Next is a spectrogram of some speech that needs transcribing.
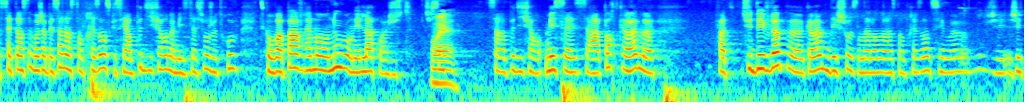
cet instant, moi j'appelle ça l'instant présent parce que c'est un peu différent de la méditation je trouve parce qu'on va pas vraiment en nous, on est là quoi juste. Tu sais c'est un peu différent. Mais ça, apporte quand même. euh, Enfin, tu développes euh, quand même des choses en allant dans l'instant présent. C'est, moi, j'ai,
